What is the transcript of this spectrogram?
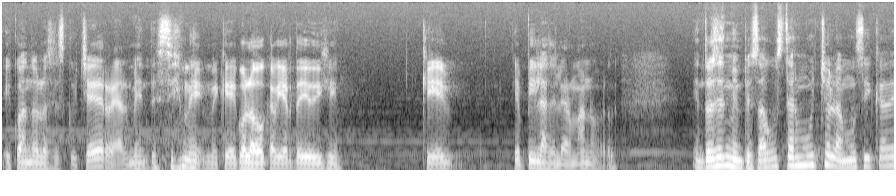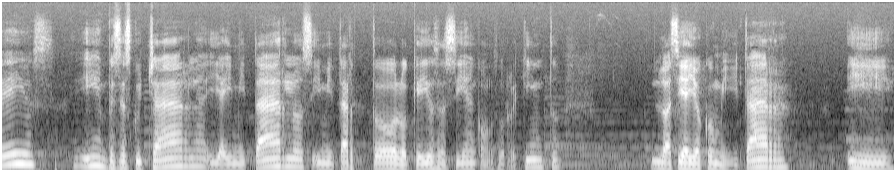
y cuando los escuché, realmente sí me, me, quedé con la boca abierta y yo dije, qué, pilas del hermano, ¿verdad? Entonces me empezó a gustar mucho la música de ellos y empecé a escucharla y a imitarlos, imitar todo lo que ellos hacían con su requinto. Lo hacía yo con mi guitarra. Y,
